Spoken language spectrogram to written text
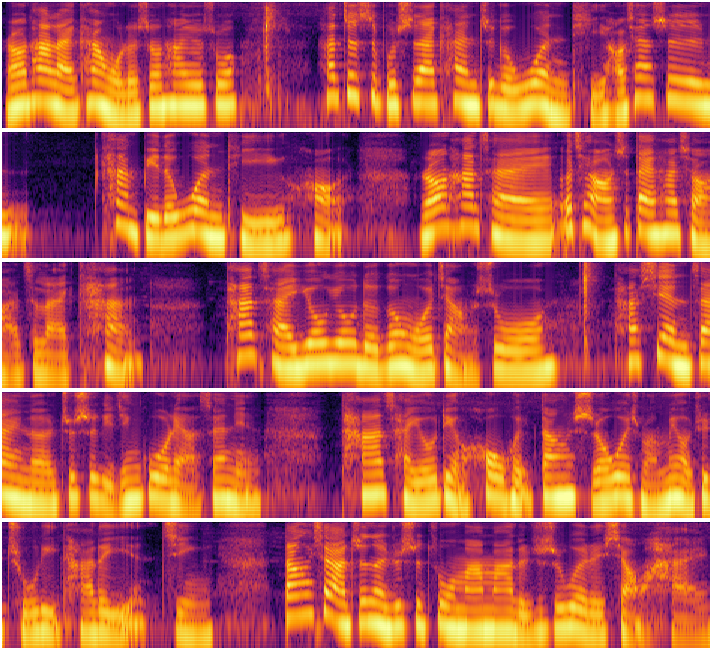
然后她来看我的时候，她就说。他这次不是在看这个问题，好像是看别的问题，哈，然后他才，而且好像是带他小孩子来看，他才悠悠的跟我讲说，他现在呢，就是已经过两三年，他才有点后悔当时为什么没有去处理他的眼睛，当下真的就是做妈妈的，就是为了小孩，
